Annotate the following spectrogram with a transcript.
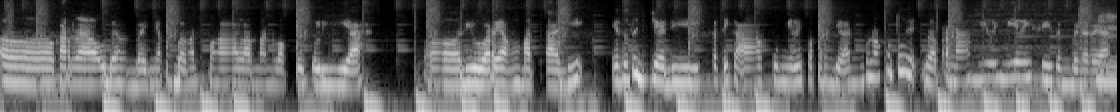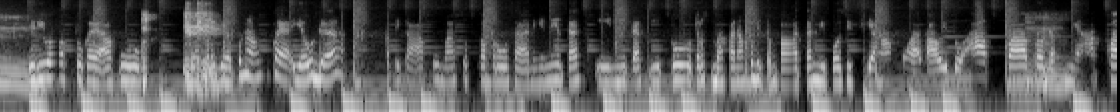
uh, karena udah banyak banget pengalaman waktu kuliah uh, di luar yang empat tadi, itu tuh jadi ketika aku milih pekerjaan pun aku tuh nggak pernah milih-milih sih sebenarnya. Hmm. Jadi waktu kayak aku udah kerja pun aku kayak ya udah ketika aku masuk ke perusahaan ini tes ini tes itu terus bahkan aku ditempatkan di posisi yang aku nggak tahu itu apa hmm. produknya apa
